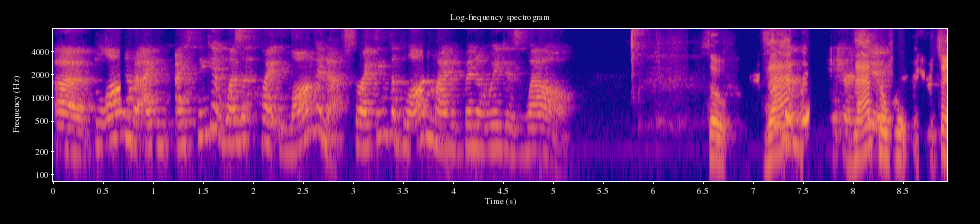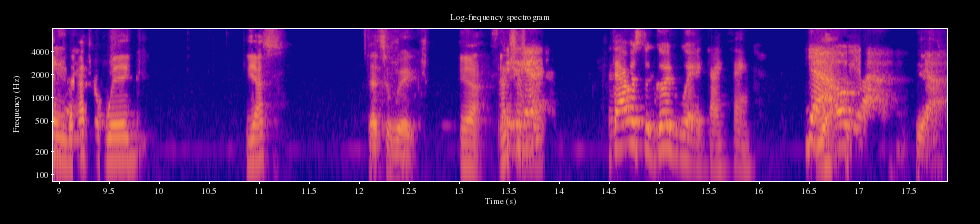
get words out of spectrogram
uh, blonde, but I, I think it wasn't quite long enough. So I think the blonde might have been a wig as well. So that Or the wig maker, that's too. a wig. You're saying that's a wig? Yes. That's a wig. Yeah. Say it again? That was the good wig, I think. Yeah. Yeah. Oh, yeah. Yeah.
